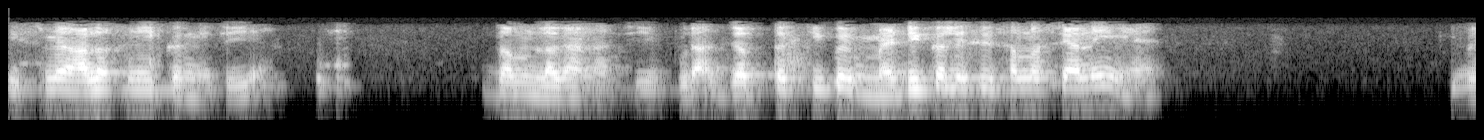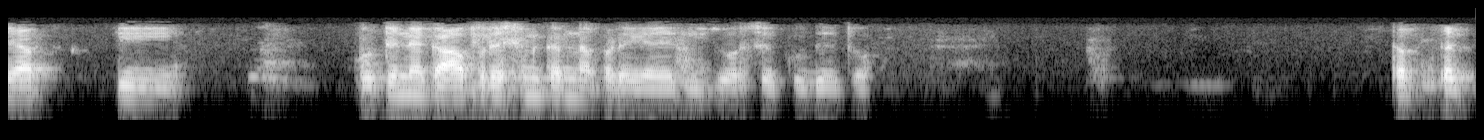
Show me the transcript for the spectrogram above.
इसमें आलस नहीं करनी चाहिए। दम लगाना चाहिए पूरा। जब तक कि कोई मेडिकल ऐसी समस्या नहीं है कि भाई आपकी घुटने का ऑपरेशन करना पड़ेगा, यदि ज़ोर से कूदे तो। तब तक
